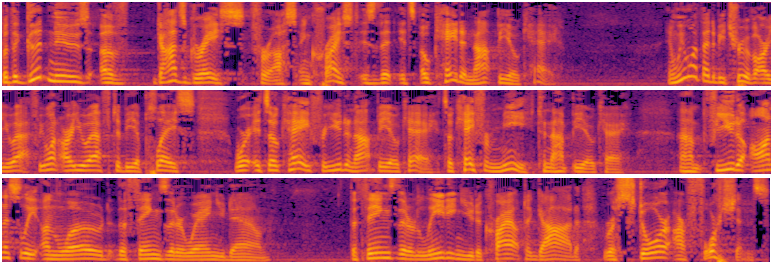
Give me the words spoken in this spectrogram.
But the good news of God's grace for us in Christ is that it's okay to not be okay. And we want that to be true of RUF. We want RUF to be a place where it's okay for you to not be okay. It's okay for me to not be okay um, for you to honestly unload the things that are weighing you down, the things that are leading you to cry out to God, restore our fortunes,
